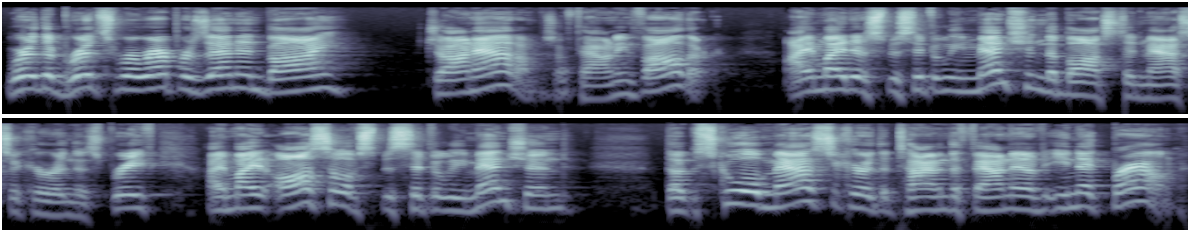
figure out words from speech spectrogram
where the Brits were represented by John Adams, our founding father. I might have specifically mentioned the Boston Massacre in this brief. I might also have specifically mentioned the school massacre at the time of the founding of Enoch Brown.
